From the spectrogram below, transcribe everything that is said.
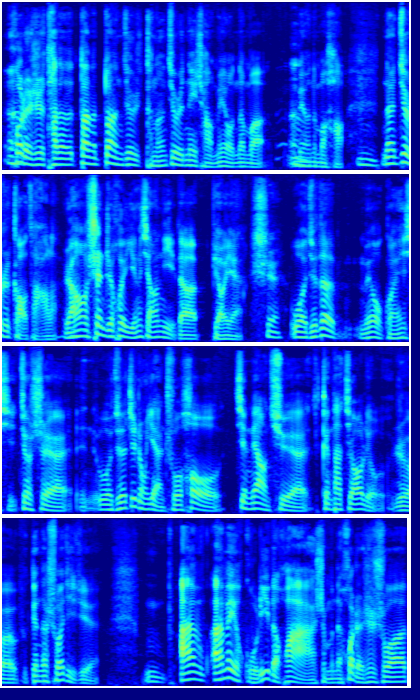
嗯。或者是他的段段就是可能就是那场没有那么嗯没有那么好，嗯那就是搞砸了，然后甚至会影响你的表演。是我觉得没有关系，就是呃我觉得这种演出后尽量去跟他交流，就跟他说几句，嗯，安安慰鼓励的话什么的，或者是说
